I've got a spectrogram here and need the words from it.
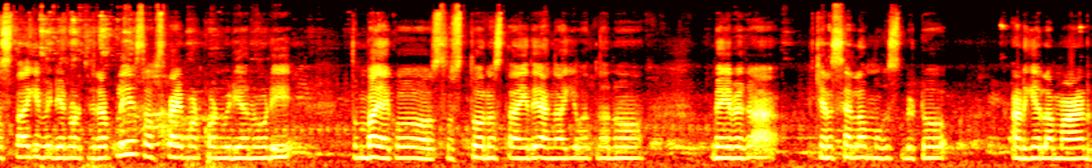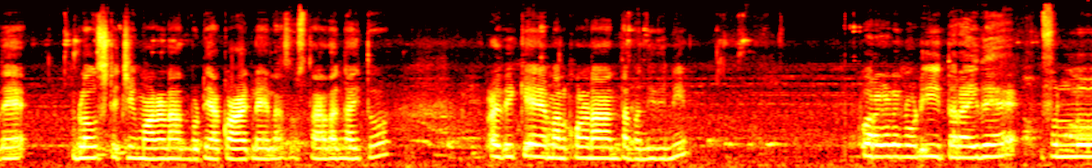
ಹೊಸದಾಗಿ ವಿಡಿಯೋ ನೋಡ್ತಿದ್ದೀರಾ ಪ್ಲೀಸ್ ಸಬ್ಸ್ಕ್ರೈಬ್ ಮಾಡ್ಕೊಂಡು ವಿಡಿಯೋ ನೋಡಿ. ತುಂಬ ಯಾಕೋ ಸುಸ್ತು ಅನ್ನಿಸ್ತಾ ಇದೆ. ಹಂಗಾಗಿ ಇವತ್ತು ನಾನು ಬೇಗ ಬೇಗ ಕೆಲಸ ಎಲ್ಲ ಮುಗಿಸ್ಬಿಟ್ಟು ಅಡುಗೆ ಎಲ್ಲ ಮಾಡಿದೆ. ಬ್ಲೌಸ್ ಸ್ಟಿಚಿಂಗ್ ಮಾಡೋಣ ಅಂದ್ಬಿಟ್ಟು ಯಾಕೋ ಆಗಲೇ ಎಲ್ಲ ಸುಸ್ತಾದಂಗಾಯಿತು. ಅದಕ್ಕೆ ಮಲ್ಕೊಳ್ಳೋಣ ಅಂತ ಬಂದಿದ್ದೀನಿ. ಹೊರಗಡೆ ನೋಡಿ ಈ ಥರ ಇದೆ. ಫುಲ್ಲು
